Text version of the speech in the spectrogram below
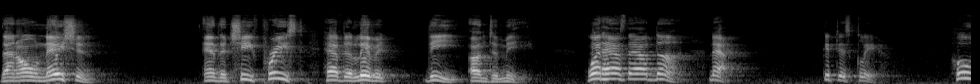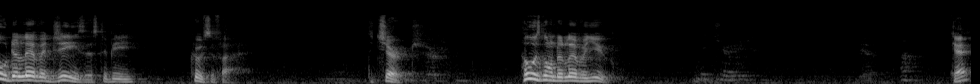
Thine own nation and the chief priest have delivered thee unto me. What hast thou done? Now, get this clear. Who delivered Jesus to be crucified? The church. Who's going to deliver you? The church. Okay?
